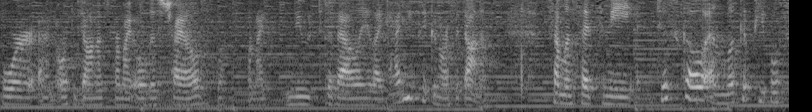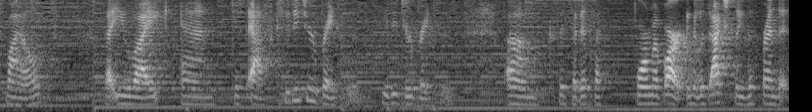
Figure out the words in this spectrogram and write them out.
for an orthodontist for my oldest child, when I new to the valley, like how do you pick an orthodontist? Someone said to me, just go and look at people's smiles that you like and just ask, who did your braces? Who did your braces? Because um, I said it's a form of art. And it was actually the friend that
